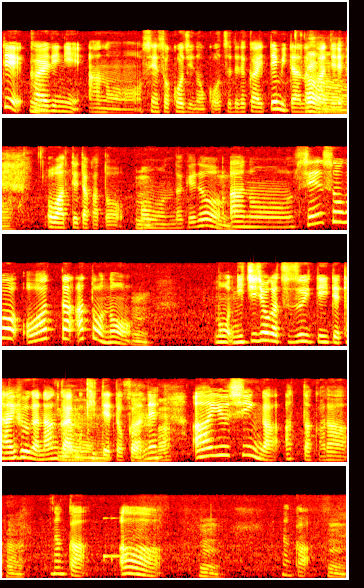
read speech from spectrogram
てうん。帰りに、あの戦争孤児の子を連れて帰ってみたいな感じで終わってたかと思うんだけど、うん。うん。あの戦争が終わった後のうん。もう日常が続いていて台風が何回も来てとかね、ああいうシーンがあったからななんかああ。うん。なんかうん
